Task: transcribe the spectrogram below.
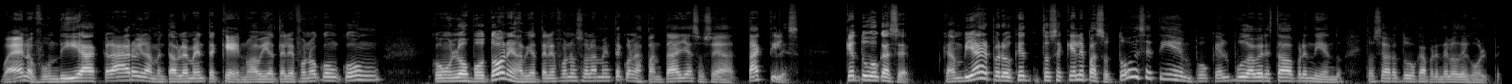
Bueno, fue un día claro y lamentablemente que no había teléfono con, con, con los botones, había teléfono solamente con las pantallas, o sea, táctiles. ¿Qué tuvo que hacer? Cambiar, pero ¿qué, entonces, ¿qué le pasó? Todo ese tiempo que él pudo haber estado aprendiendo, entonces ahora tuvo que aprenderlo de golpe.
